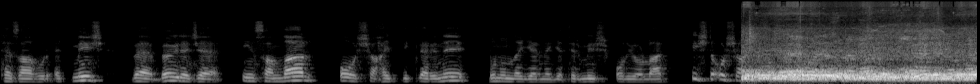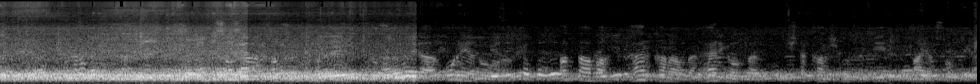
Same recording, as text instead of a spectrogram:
tezahür etmiş ve böylece insanlar o şahitliklerini bununla yerine getirmiş oluyorlar. İşte o şahitlikler oraya doğru Hatta bak her kanaldan, her yoldan işte karşımızdaki Ayasofya.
